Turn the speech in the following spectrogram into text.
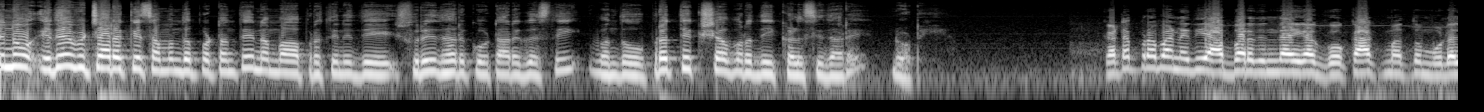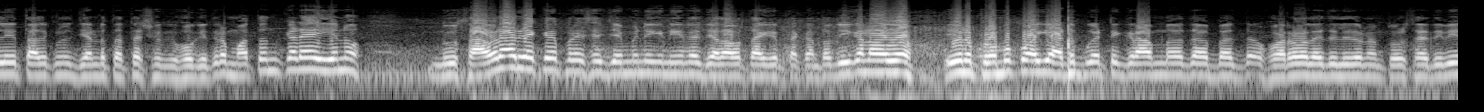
ಇನ್ನು ಇದೇ ವಿಚಾರಕ್ಕೆ ಸಂಬಂಧಪಟ್ಟಂತೆ ನಮ್ಮ ಪ್ರತಿನಿಧಿ ಶ್ರೀಧರ್ ಕೋಟಾರಗಸ್ತಿ ಒಂದು ಪ್ರತ್ಯಕ್ಷ ವರದಿ ಕಳಿಸಿದ್ದಾರೆ. ನೋಡಿ. ಘಟಪ್ರಭಾ ನದಿ ಅಬ್ಬರದಿಂದ ಈಗ ಗೋಕಾಕ್ ಮತ್ತು ಮೂಡಲಿ ತಾಲೂಕಿನಲ್ಲಿ ಜನರು ತತ್ತರಿಸಿ ಹೋಗಿದ್ರೆ ಮತ್ತೊಂದು ಕಡೆ ಏನು ಸಾವಿರಾರು ಎಕರೆ ಪ್ರದೇಶ ಜಮೀನಿಗೆ ನೀರಿನ ಜಲಾವೃತ ಆಗಿರ್ತಕ್ಕಂಥದ್ದು. ಈಗ ನಾವು ಏನು ಪ್ರಮುಖವಾಗಿ ಅಡಬಗಟ್ಟಿ ಗ್ರಾಮದ ಹೊರವಲಯದಲ್ಲಿ ನಾವು ತೋರಿಸ್ತಾ ಇದ್ದೀವಿ.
